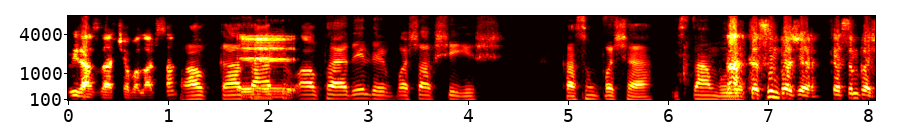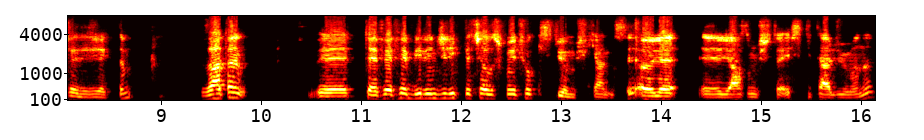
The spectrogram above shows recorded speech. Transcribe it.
biraz daha çabalarsan. Alt, Gaziantep ee, Altay değil de Başakşehir, Kasımpaşa, İstanbul. Ha, Kasımpaşa, Kasımpaşa diyecektim. Zaten E, TFF 1. Lig'de çalışmayı çok istiyormuş kendisi. Öyle e, yazmıştı eski tercümanı.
